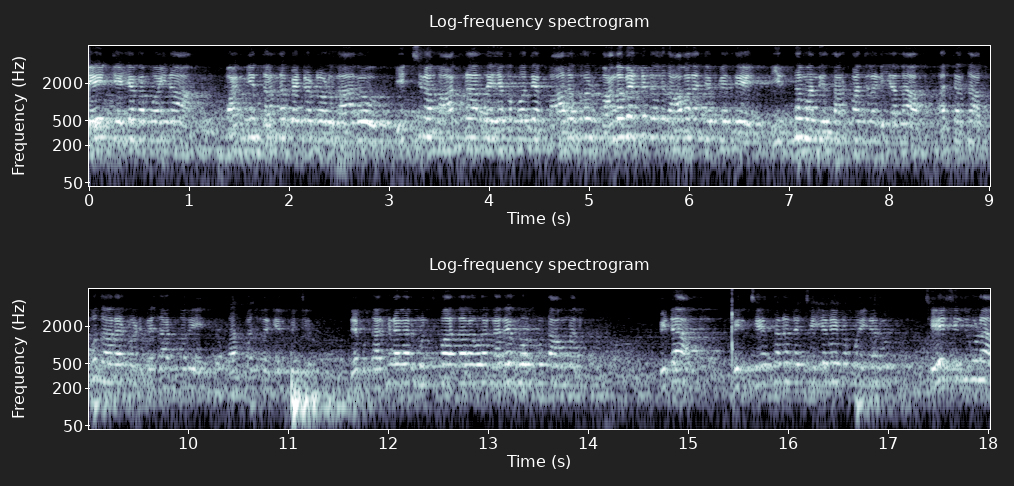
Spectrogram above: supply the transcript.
ఏం చేయకపోయినా వంగి దండ పెట్టేటోడు కాదు. ఇచ్చిన వాగ్దానం చేయకపోతే పాలకులను బంగబెట్టేటోడు రావాలని చెప్పేసి ఇంతమంది సర్పంచ్లను ఇలా అత్యంత అద్భుతమైనటువంటి మెజార్టీతో సర్పంచ్లు గెలిపించారు. రేపు కరీంనగర్ మున్సిపాలిటీలో కూడా అదే కోరుకుంటా ఉన్నది బిడ్డ మీరు చేస్తారంటే చేయలేకపోయినారు. చేసింది కూడా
